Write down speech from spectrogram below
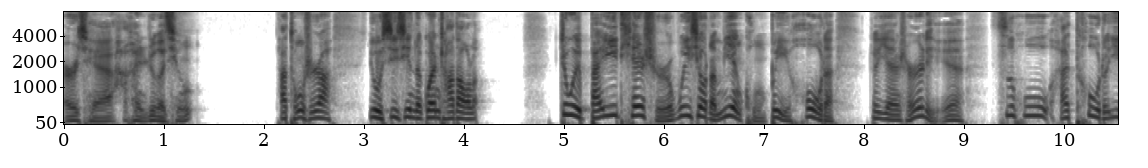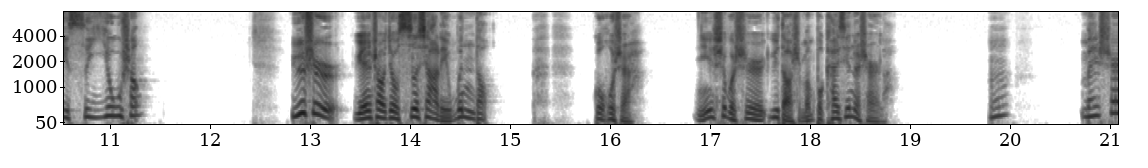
而且还很热情。他同时啊，又细心的观察到了这位白衣天使微笑的面孔背后的这眼神里，似乎还透着一丝忧伤。于是袁绍就私下里问道。郭护士，您是不是遇到什么不开心的事儿了？嗯，没事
